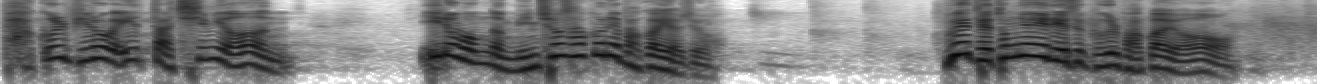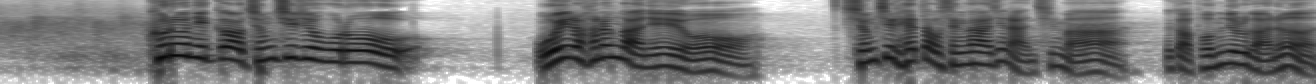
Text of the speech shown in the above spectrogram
바꿀 필요가 있다 치면 이름 없는 민초 사건에 바꿔야죠. 왜 대통령에 대해서 그걸 바꿔요? 그러니까 정치적으로 오해를 하는 거 아니에요. 정치를 했다고 생각하지는 않지만, 그러니까 법률가는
